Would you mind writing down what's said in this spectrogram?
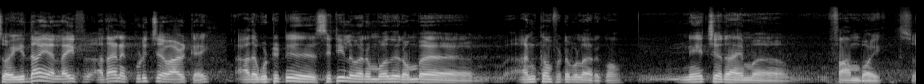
ஸோ இதுதான் என் லைஃப் அதான் எனக்கு பிடிச்ச வாழ்க்கை. அதை விட்டுட்டு சிட்டியில் வரும்போது ரொம்ப அன்கம்ஃபர்டபுளாக இருக்கும். Nature I am farm boy so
